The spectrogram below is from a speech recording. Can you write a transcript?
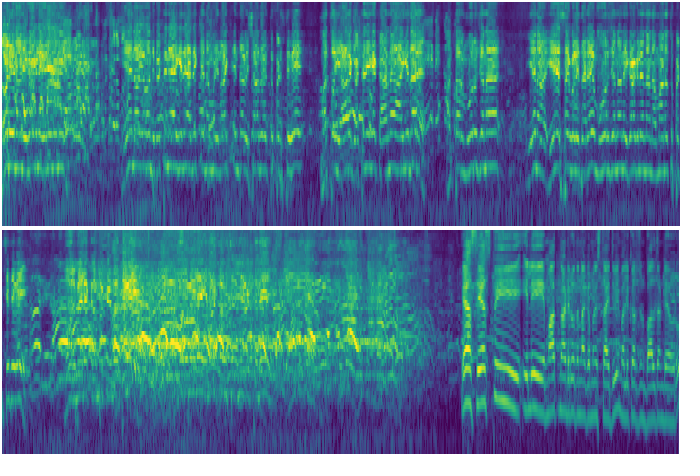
ನೋಡಿ, ನಾನು ಈಗಾಗಲೇ ಹೇಳಿದ್ದೀನಿ. ಏನೋ ಈ ಒಂದು ಘಟನೆ ಆಗಿದೆ. ಅದಕ್ಕೆ ನಮ್ಮ ಇಲಾಖೆಯಿಂದ ವಿಷಾದ ವ್ಯಕ್ತಪಡಿಸ್ತೀವಿ. ಮತ್ತು ಯಾರ ಘಟನೆಗೆ ಕಾರಣ ಆಗಿದ್ದಾರೆ? ಅಂತ ಮೂರು ಜನ ಏನ ಎ ಎಸ್ ಐಗಳಿದ್ದಾರೆ? ಮೂರು ಜನ ಈಗಾಗಲೇ ನಾನು ಅಮಾನತು ಪಡಿಸಿದೀವಿ ಅವ್ರ ಮೇಲೆ ಕ್ರಮ ಕೈಗೊಳ್ತೀವಿ. ಅವ್ರ ಮೇಲೆ ಇಲಾಖೆ ವಿಚಾರಣೆ ಆಗ್ತದೆ. ಎಸ್ ಎಸ್ ಪಿ ಇಲ್ಲಿ ಮಾತನಾಡಿರೋದನ್ನು ಗಮನಿಸ್ತಾ ಇದ್ದೀವಿ. ಮಲ್ಲಿಕಾರ್ಜುನ್ ಬಾಲ್ದಂಡೆ ಅವರು.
